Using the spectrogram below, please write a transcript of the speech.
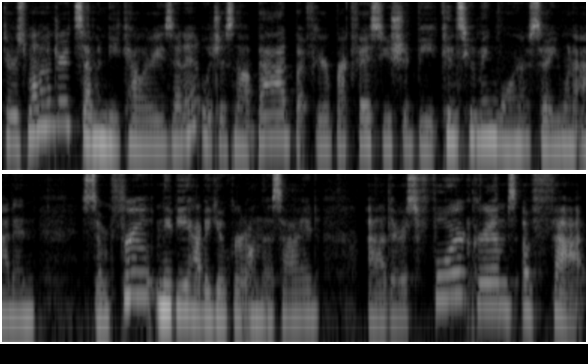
There's 170 calories in it, which is not bad, but for your breakfast, you should be consuming more. So you want to add in some fruit, maybe have a yogurt on the side. Uh, there's four grams of fat,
